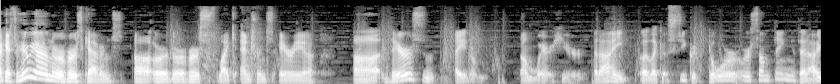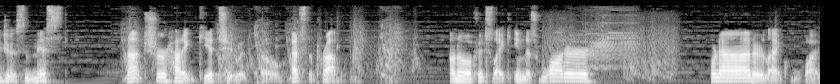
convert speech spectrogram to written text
Okay, so here we are in the reverse caverns, uh, or the reverse like entrance area. Uh, there's an item somewhere here that I uh, like a secret door or something that I just missed. Not sure how to get to it though. That's the problem. I don't know if it's like in this water or not, or like what.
